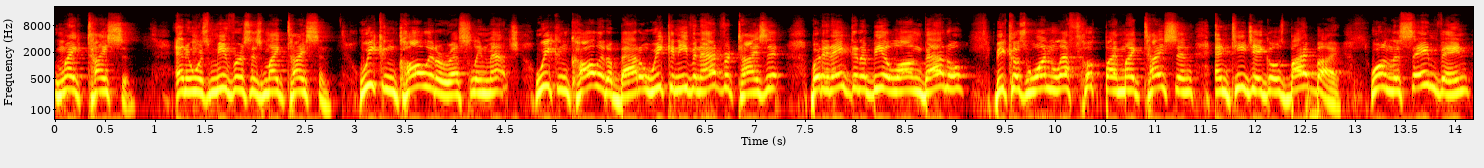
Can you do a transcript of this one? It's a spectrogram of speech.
Mike Tyson and it was me versus Mike Tyson. We can call it a wrestling match. We can call it a battle. We can even advertise it, but it ain't going to be a long battle because one left hook by Mike Tyson and TJ goes bye bye. Well, in the same vein,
